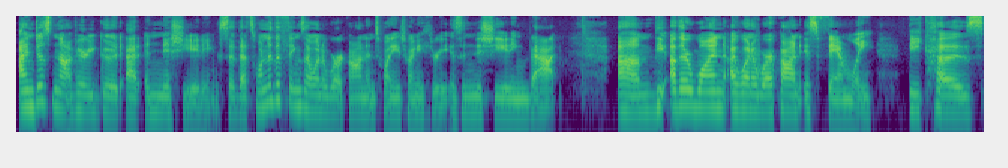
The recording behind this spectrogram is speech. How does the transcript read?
I'm just not very good at initiating. So that's one of the things I want to work on in 2023 is initiating that. Um, the other one I want to work on is family because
